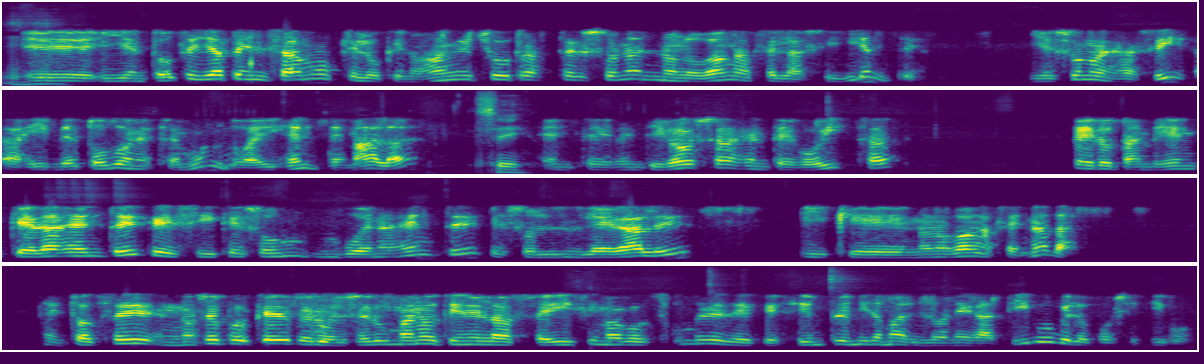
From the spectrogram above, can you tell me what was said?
Eh, y entonces ya pensamos que lo que nos han hecho otras personas no lo van a hacer las siguientes. Y eso no es así. Hay de todo en este mundo. Hay gente mala, gente mentirosa, gente egoísta, pero también queda gente que sí que son buena gente, que son legales y que no nos van a hacer nada. Entonces, no sé por qué, pero el ser humano tiene la feísima costumbre de que siempre mira más lo negativo que lo positivo.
